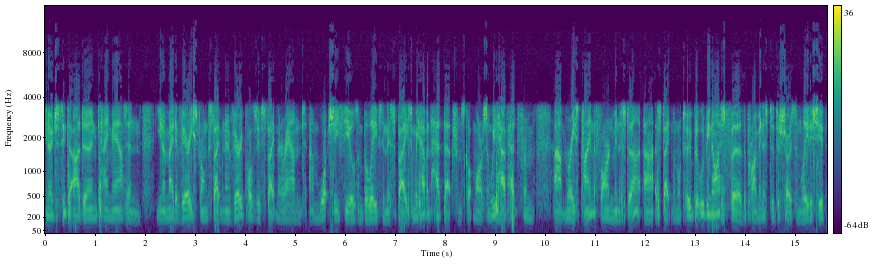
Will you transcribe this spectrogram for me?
You know, Jacinda Ardern came out and, you know, made a very strong statement and a very positive statement around um, what she feels and believes in this space, and we haven't had that from Scott Morrison. We have had from um, Marise Payne, the Foreign Minister, uh, a statement or two, but it would be nice for the Prime Minister to show some leadership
